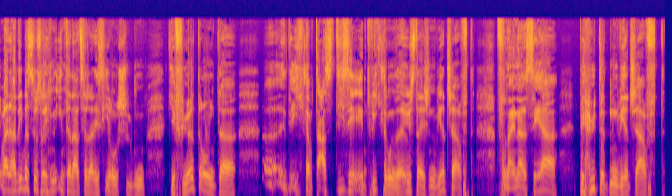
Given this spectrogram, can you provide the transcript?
Man hat immer zu solchen Internationalisierungsschüben geführt und äh ich glaube, dass diese Entwicklung der österreichischen Wirtschaft von einer sehr behüteten Wirtschaft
